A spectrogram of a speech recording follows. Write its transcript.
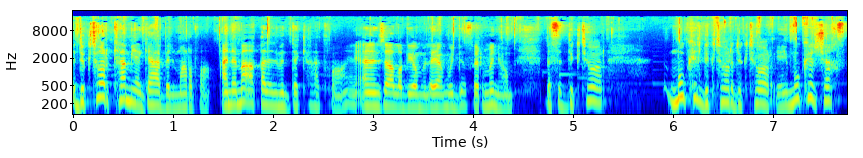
الدكتور كم يقابل مرضى أنا ما أقلل من الدكاترة يعني أنا إن شاء الله بيوم من الأيام ودي أصير منهم. بس الدكتور مو كل دكتور دكتور يعني مو كل شخص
